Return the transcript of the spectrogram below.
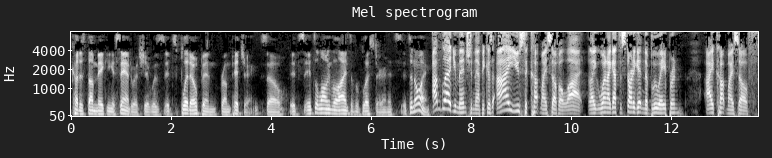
cut his thumb making a sandwich. It was, it split open from pitching. So it's, it's along the lines of a blister and it's, it's annoying. I'm glad you mentioned that because I used to cut myself a lot. Like when I got to started getting the blue apron, I cut myself.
